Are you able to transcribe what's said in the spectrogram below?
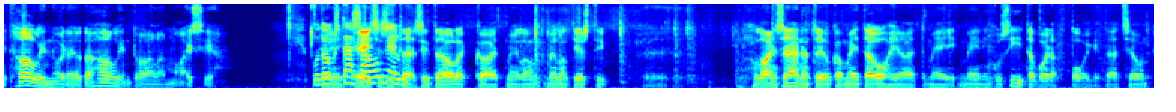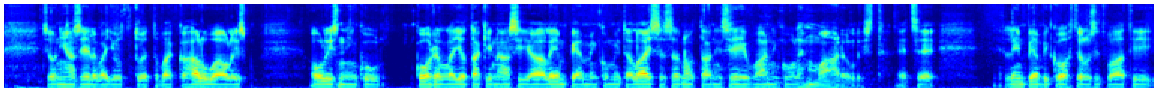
että hallinnoida jotain hallintoalamaisia. Mutta onko tässä ei ongelma? se sitä, sitä olekaan, että meillä on, meillä on tietysti äh, lainsäädäntö, joka meitä ohjaa, että me ei, me ei niin kuin siitä voida poiketa. Että se, on, se on ihan selvä juttu, että vaikka halua olisi, olisi niin kuin kohdella jotakin asiaa lempeämmin kuin mitä laissa sanotaan, niin se ei vaan niin kuin ole mahdollista. Että se, lempeämpi kohtelu sit vaatii,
